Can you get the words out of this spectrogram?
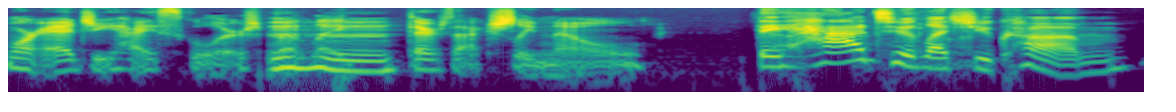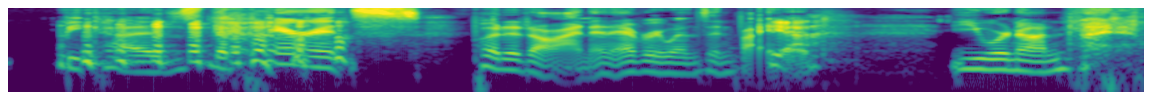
more edgy high schoolers, but Mm-hmm. like there's actually no They had to let you come because the parents put it on and everyone's invited. Yeah. You were not invited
